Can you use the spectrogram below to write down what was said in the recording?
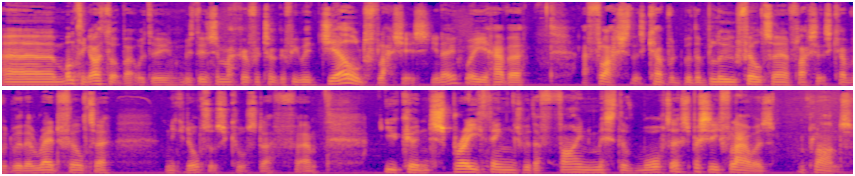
Um, one thing I thought about was doing was doing some macro photography with gelled flashes. You know, where you have a a flash that's covered with a blue filter, a flash that's covered with a red filter, and you could do all sorts of cool stuff. Um, you can spray things with a fine mist of water, especially flowers and plants.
